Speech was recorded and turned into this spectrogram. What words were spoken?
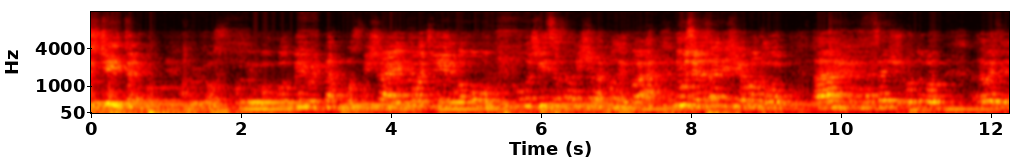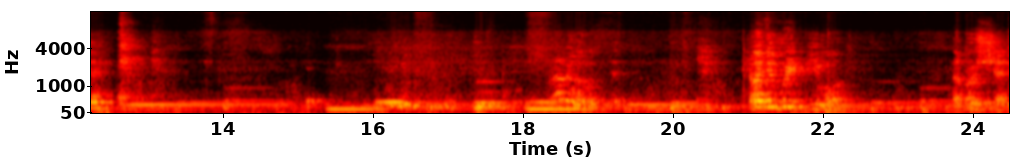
Стійте! Господи, ну куди ви так поспішаєте, Матільдо? Ну, ну лишіться з нами ще на хвилинку, а? Друзі, ви знаєте, що я подумав? А, знаєте, що подумав? Давайте... Правильно, Господи? Давайте вип'ємо на прощання.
